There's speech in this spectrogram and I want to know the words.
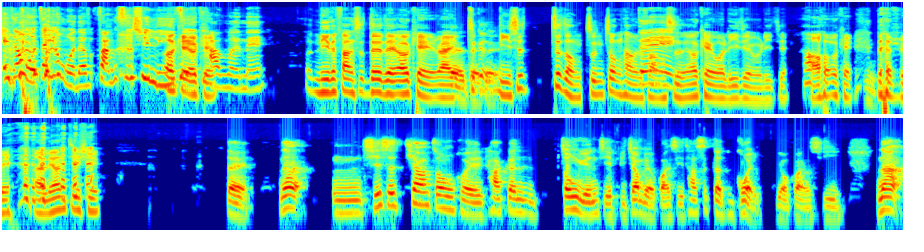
哎，这我在用我的方式去理解 他们呢。你的方式，对对，OK，right，这个你是这种尊重他们的方式，OK，我理解，我理解。好，OK，嗯对对，啊，刘洋继续。对，那嗯，其实跳钟馗它跟中元节比较没有关系，它是跟鬼有关系，那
